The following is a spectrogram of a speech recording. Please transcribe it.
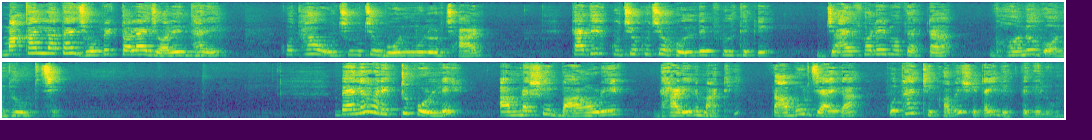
মাকাল্লতায় ঝোপের তলায় জলের ধারে কোথাও উঁচু উঁচু বনমূলোর ঝাড়, তাদের কুচো কুচো হলদে ফুল থেকে জায়ফলের মতো একটা ঘন গন্ধ উঠছে। বেলা আর একটু পড়লে আমরা সেই বাঁড়ের ধারের মাঠে তাঁবুর জায়গা কোথায় ঠিক হবে সেটাই দেখতে গেলুম।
